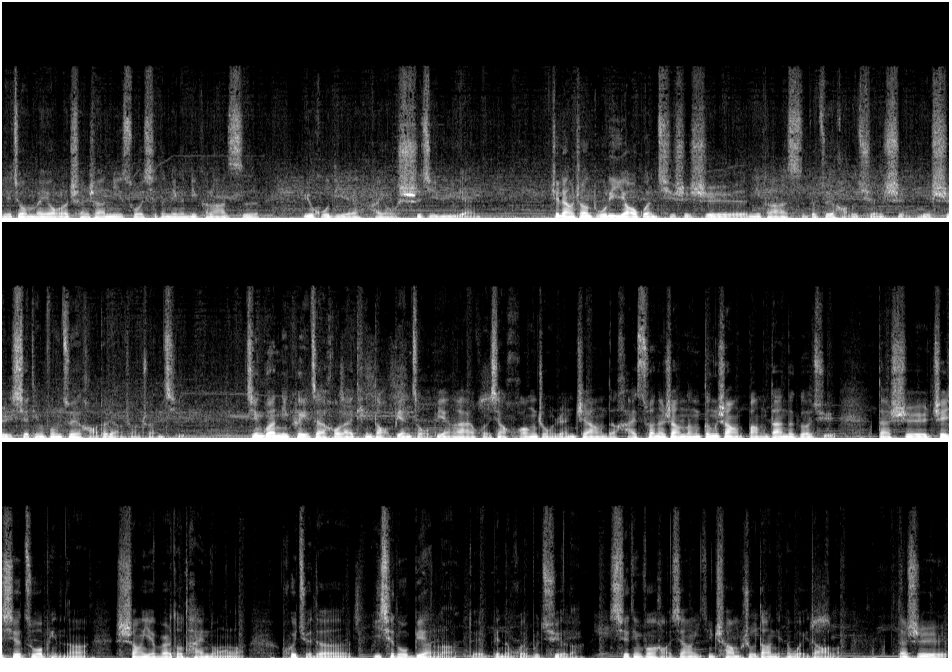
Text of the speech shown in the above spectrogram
也就没有了陈珊妮所写的那个尼克拉斯、玉蝴蝶，还有世纪预言。这两张独立摇滚其实是尼克拉斯的最好的诠释，也是谢霆锋最好的两张专辑。尽管你可以在后来听到《边走边爱》或者像《黄种人》这样的还算得上能登上榜单的歌曲，但是这些作品呢，商业味儿都太浓了，会觉得一切都变了，对，变得回不去了。谢霆锋好像已经唱不出当年的味道了，但是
